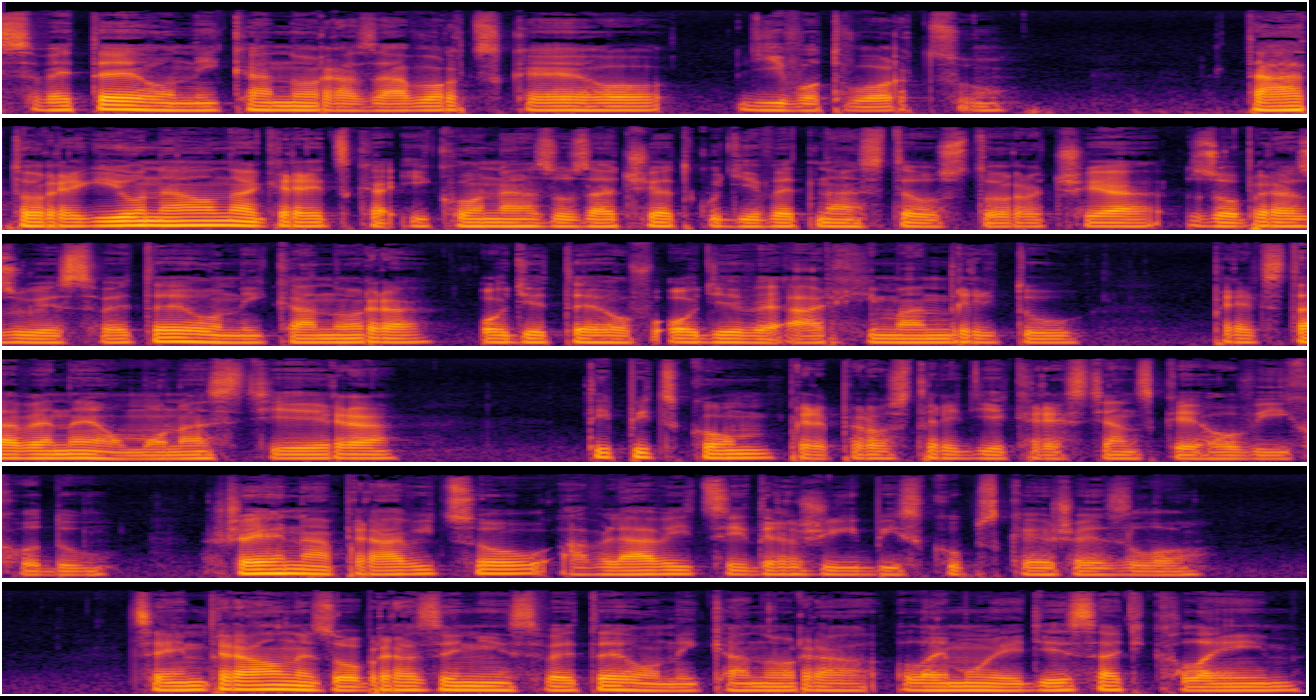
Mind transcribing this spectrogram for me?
svätého Nikanora Zavorského, divotvorcu. Táto regionálna grécka ikona zo začiatku 19. storočia zobrazuje svätého Nikanora, odetého v odeve archimandritu, predstaveného monastiera, typickom pre prostredie kresťanského východu. Žehná pravicou a v ľavici drží biskupské žezlo. Centrálne zobrazenie svätého Nikanora lemuje 10 klejm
